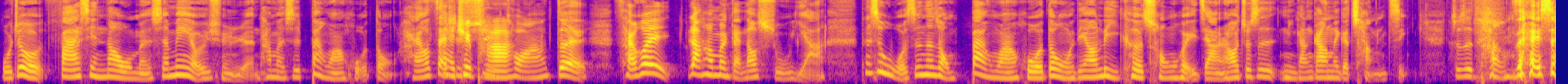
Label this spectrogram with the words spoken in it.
我就发现到我们身边有一群人，他们是办完活动还要再去趴，对，才会让他们感到舒压。但是我是那种办完活动，我一定要立刻冲回家，然后就是你刚刚那个场景。就是躺在沙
